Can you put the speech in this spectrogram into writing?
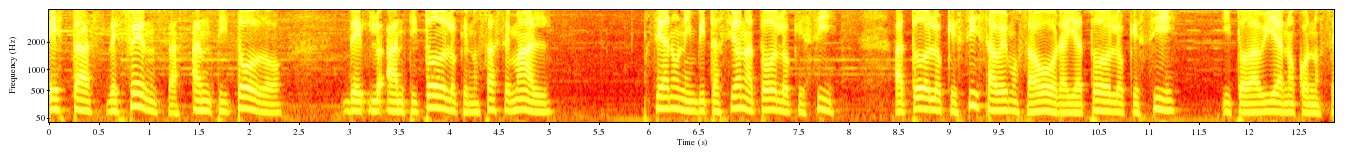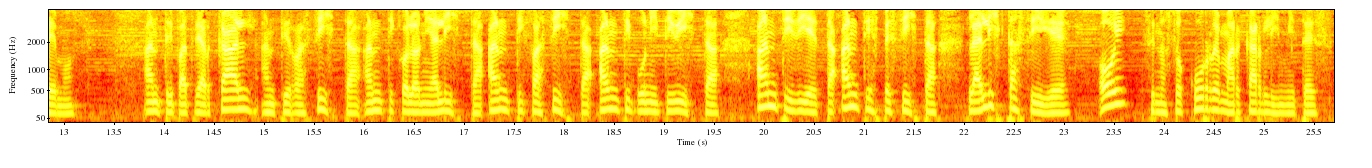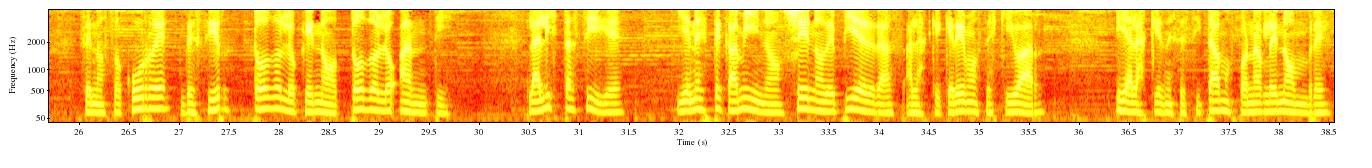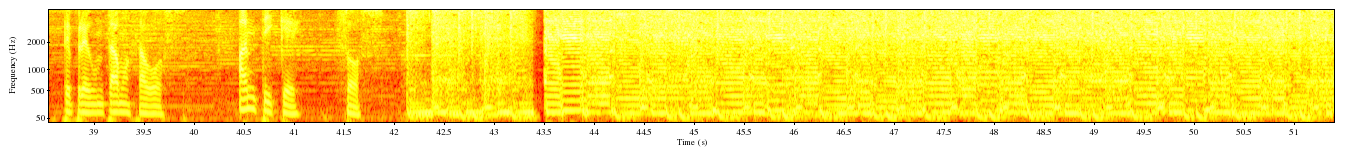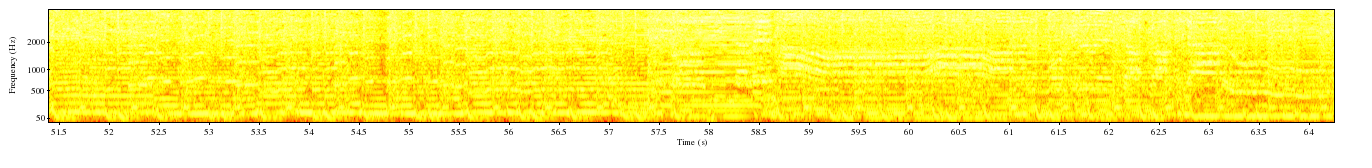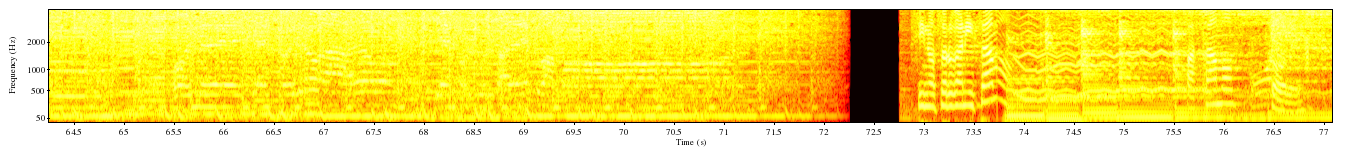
estas defensas anti todo, de, anti todo lo que nos hace mal, sean una invitación a todo lo que sí, a todo lo que sí sabemos ahora y a todo lo que sí y todavía no conocemos antipatriarcal, antirracista, anticolonialista, antifascista, antipunitivista, antidieta, antiespecista. La lista sigue. Hoy se nos ocurre marcar límites, se nos ocurre decir todo lo que no, todo lo anti. La lista sigue y en este camino lleno de piedras a las que queremos esquivar y a las que necesitamos ponerle nombre, te preguntamos a vos, ¿anti qué sos? Si nos organizamos, pasamos todos.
